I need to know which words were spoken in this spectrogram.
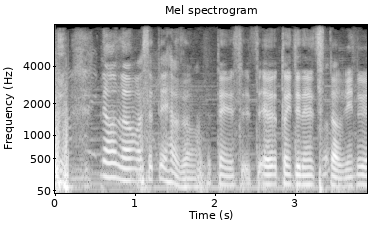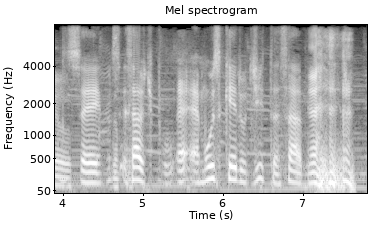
não, não, mas você tem razão. Eu, tenho, eu tô entendendo o que você tá ouvindo eu. Não sei, não sei sabe, tipo, é, é música erudita, sabe?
